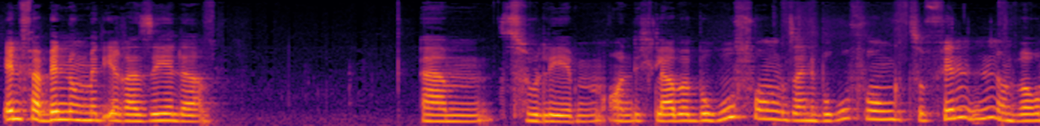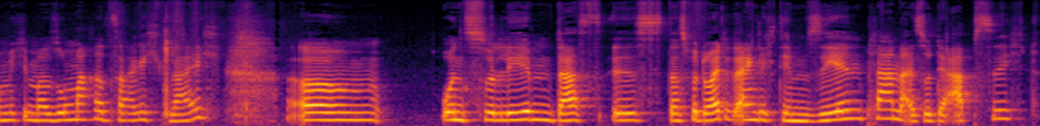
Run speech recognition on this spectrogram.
in Verbindung mit ihrer Seele ähm, zu leben. Und ich glaube, Berufung, seine Berufung zu finden und warum ich immer so mache, sage ich gleich. Ähm, und zu leben, das ist, das bedeutet eigentlich dem Seelenplan, also der Absicht,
